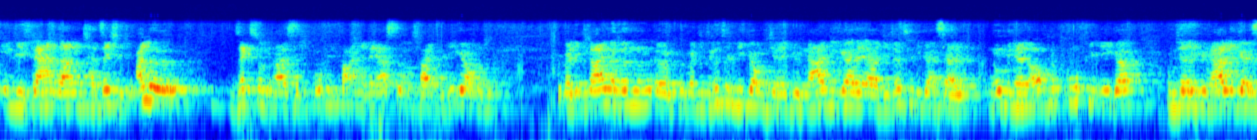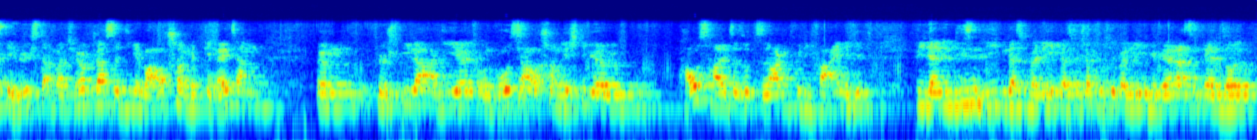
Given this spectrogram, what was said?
inwiefern dann tatsächlich alle 36 Profivereine der ersten und zweiten Liga und über die kleineren, äh, über die dritte Liga und die Regionalliga, ja, die dritte Liga ist ja nominell auch eine Profiliga und die Regionalliga ist die höchste Amateurklasse, die aber auch schon mit Gehältern ähm, für Spieler agiert und wo es ja auch schon richtige Haushalte sozusagen für die Vereine gibt, wie dann in diesen Ligen das Überleben, das wirtschaftliche Überleben gewährleistet werden soll,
